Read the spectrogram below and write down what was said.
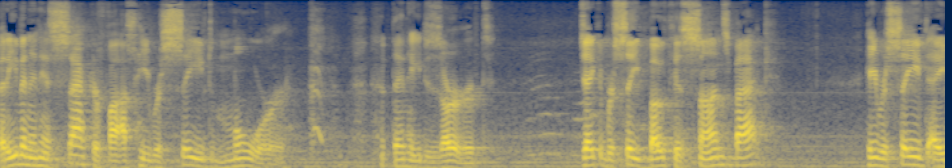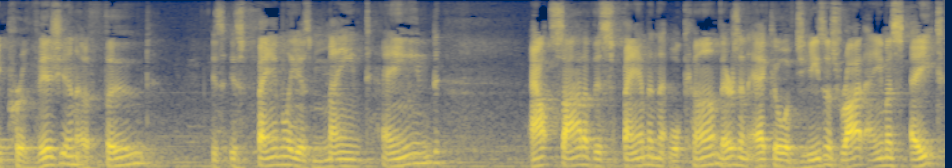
But even in his sacrifice, he received more than he deserved. Jacob received both his sons back, he received a provision of food. His, his family is maintained outside of this famine that will come. There's an echo of Jesus, right? Amos 8.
